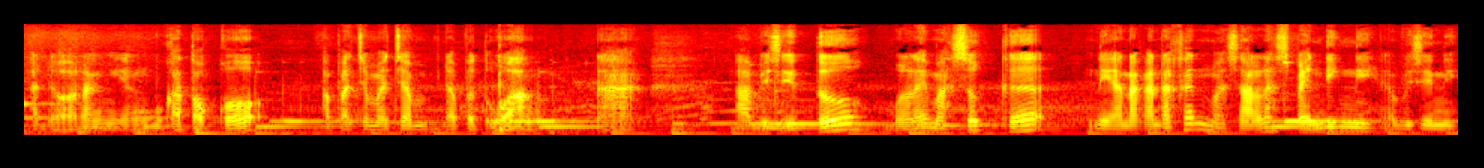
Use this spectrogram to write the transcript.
ada orang yang buka toko apa macam-macam dapat uang. Nah habis itu mulai masuk ke nih anak-anak kan masalah spending nih habis ini.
